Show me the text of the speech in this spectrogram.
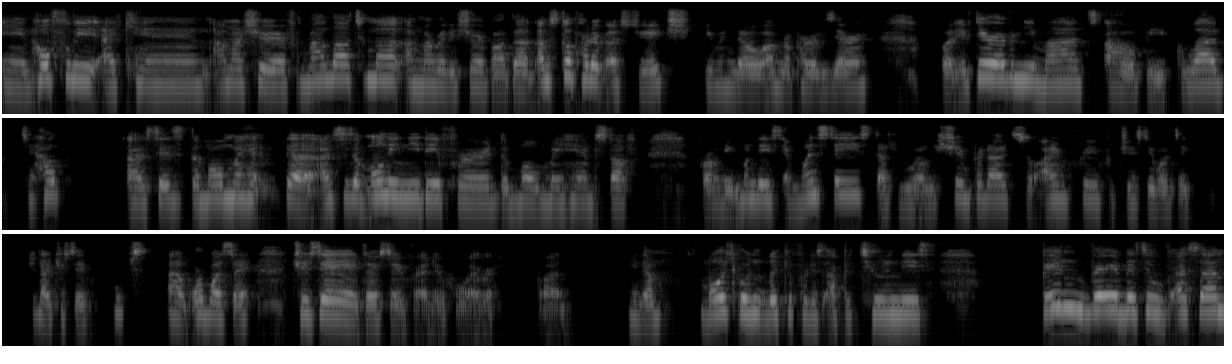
and hopefully I can. I'm not sure if I'm allowed to mod. I'm not really sure about that. I'm still part of SGH, even though I'm not part of Zaren. But if there are any mods, I'll be glad to help. Uh, since the moment the uh, since I'm only needed for the Mo Mayhem stuff for only Mondays and Wednesdays, that's when we only stream for that. So I'm free for Tuesday, Wednesday, not Tuesday, oops, uh, or Wednesday, Tuesday, Thursday, Friday, whoever. But you know, I'm always going looking for these opportunities been very busy with SM.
